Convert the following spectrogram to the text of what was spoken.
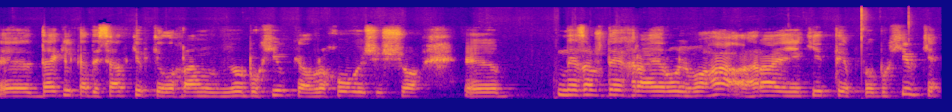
е, декілька десятків кілограмів вибухівки, враховуючи, що не завжди грає роль вага, а грає який тип вибухівки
